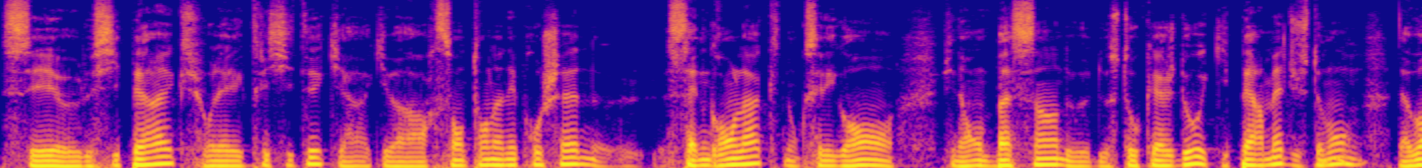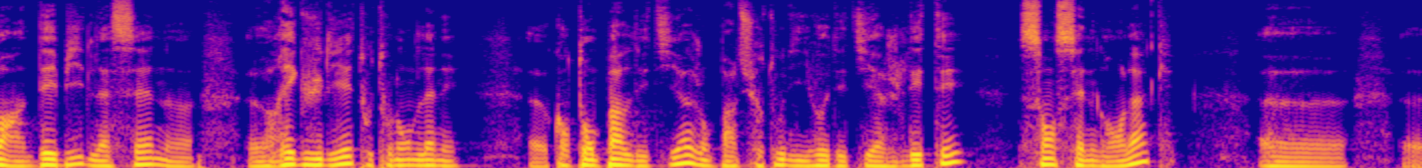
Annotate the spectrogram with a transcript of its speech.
c'est euh, le CIPEREC sur l'électricité qui, a, qui va avoir 100 ans l'année prochaine, Seine-Grand Lac, donc c'est les grands finalement bassins de, de stockage d'eau et qui permettent justement Mhm. d'avoir un débit de la Seine régulier tout au long de l'année. Euh, quand on parle d'étillage, on parle surtout du niveau d'étillage l'été, sans Seine-Grand Lac. Euh, euh,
